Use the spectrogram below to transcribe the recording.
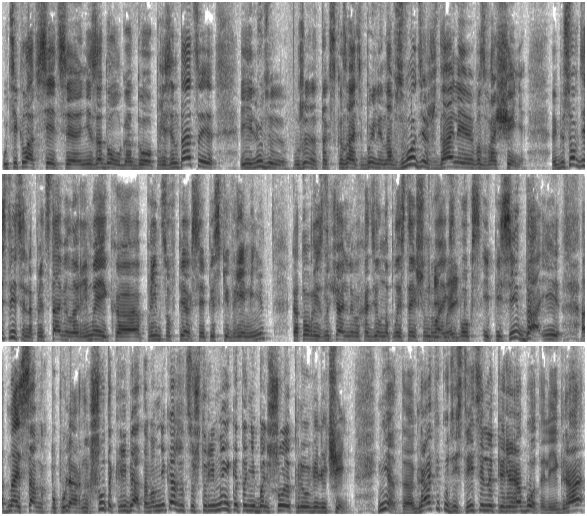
утекла в сеть незадолго до презентации, и люди уже, так сказать, были на взводе, ждали возвращения. Ubisoft действительно представила ремейк э, Prince of Persia Пески времени, который изначально выходил на PlayStation 2, ремейк. Xbox и PC. Да, и одна из самых популярных шуток. Ребята, вам не кажется, что ремейк это небольшое преувеличение? Нет, э, графику действительно переработали. Игра,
